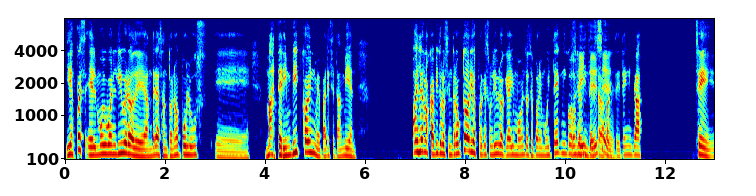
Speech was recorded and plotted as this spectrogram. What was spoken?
Y después el muy buen libro de Andreas Antonopoulos, eh, Mastering Bitcoin, me parece también. Puedes leer los capítulos introductorios porque es un libro que hay un momento se pone muy técnico. ¿Vos si no te leíste interesa ese? la parte técnica. Sí,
